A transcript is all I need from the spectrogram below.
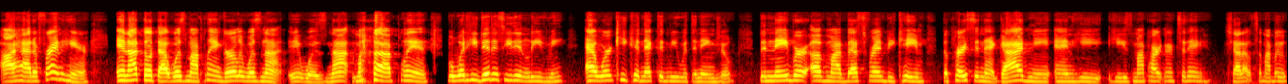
i had a friend here and I thought that was my plan. Girl, it was not. It was not my plan. But what he did is he didn't leave me. At work, he connected me with an angel the neighbor of my best friend became the person that guided me and he he's my partner today. Shout out to my boo.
